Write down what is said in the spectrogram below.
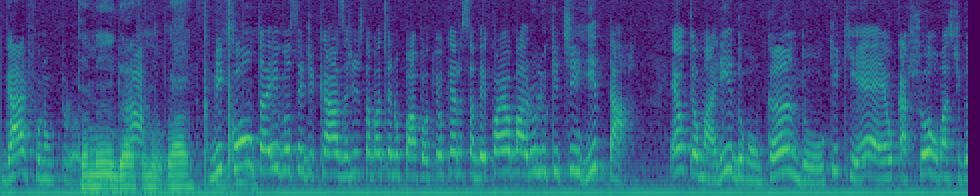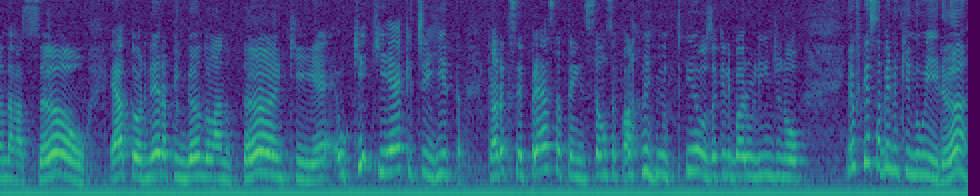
garfo no, pr- Também, garfo no prato. Me conta aí, você de casa, a gente tá batendo papo aqui, eu quero saber qual é o barulho que te irrita. É o teu marido roncando? O que que é? É o cachorro mastigando a ração? É a torneira pingando lá no tanque? É... O que que é que te irrita? Que a hora que você presta atenção, você fala, ai meu Deus, aquele barulhinho de novo. Eu fiquei sabendo que no Irã,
